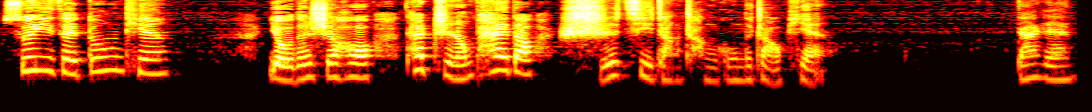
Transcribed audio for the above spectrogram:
所以在冬天，有的时候他只能拍到十几张成功的照片。当然。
